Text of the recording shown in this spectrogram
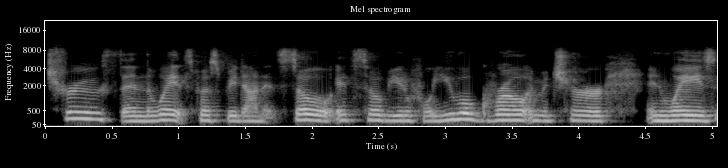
truth and the way it's supposed to be done. It's so it's so beautiful. You will grow and mature in ways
